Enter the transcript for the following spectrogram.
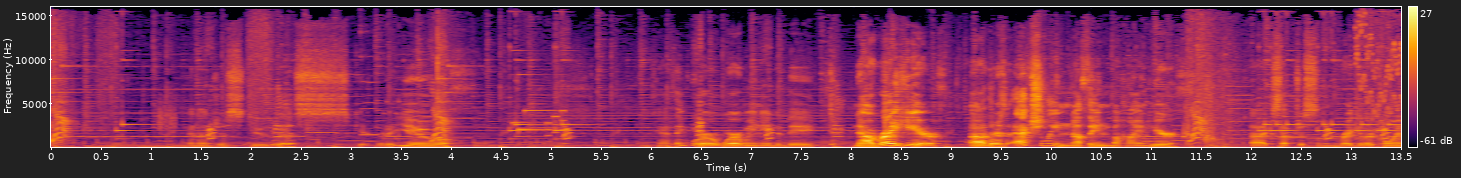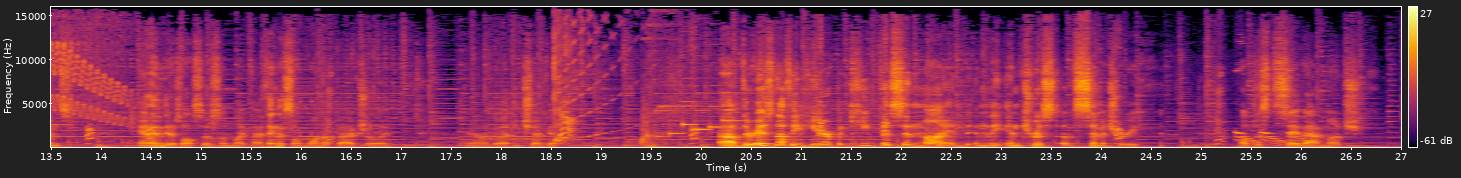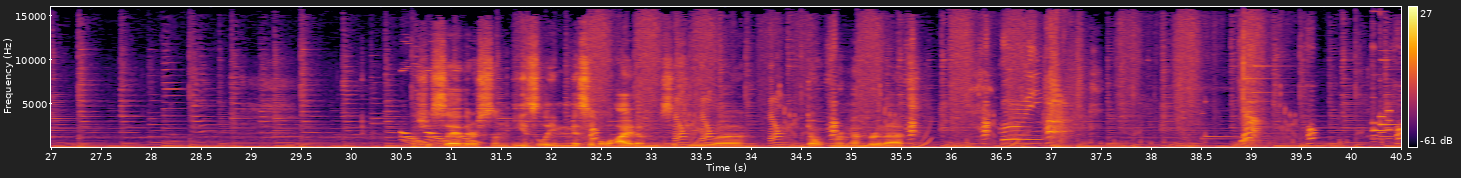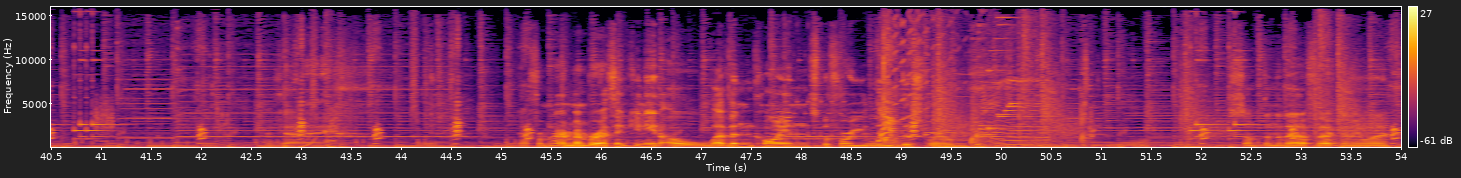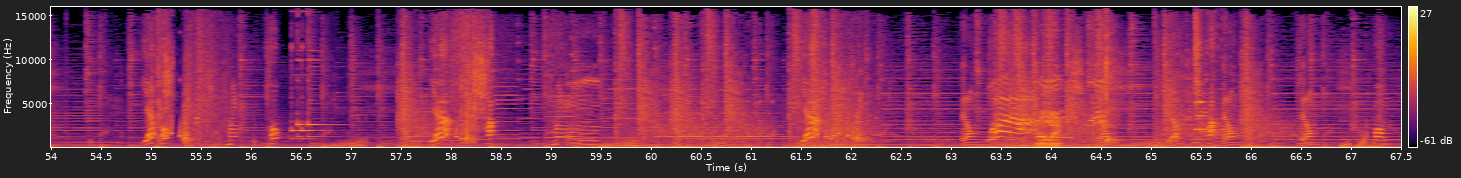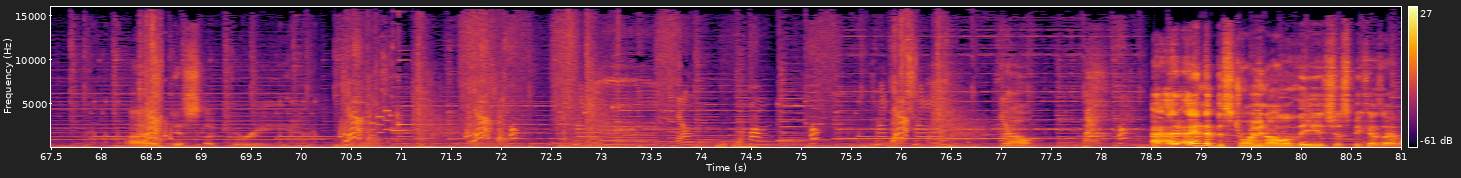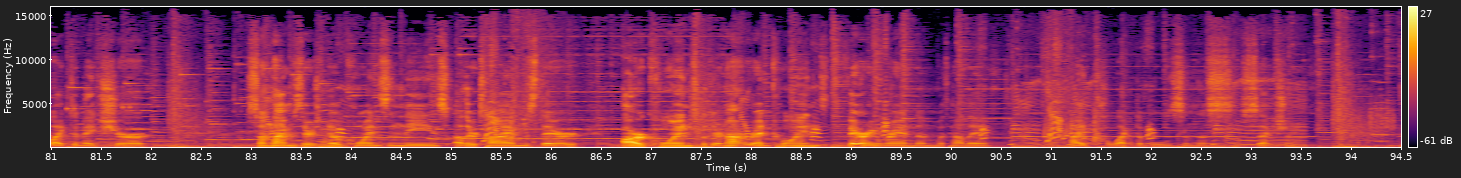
I'm gonna just do this, get rid of you. Okay, I think we're where we need to be. Now, right here, uh, there's actually nothing behind here, uh, except just some regular coins. And I think there's also some, like, I think there's a 1-up, actually. Yeah, I'll go ahead and check it. Uh, there is nothing here, but keep this in mind in the interest of symmetry. I'll just say that much. Let's just say there's some easily missable items if you uh, don't remember that. Now, from what I remember, I think you need 11 coins before you leave this room. Something to that effect, anyway. Really? I disagree. Now, I, I end up destroying all of these just because I like to make sure. Sometimes there's no coins in these, other times there are coins, but they're not red coins. It's very random with how they hide collectibles in this section.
